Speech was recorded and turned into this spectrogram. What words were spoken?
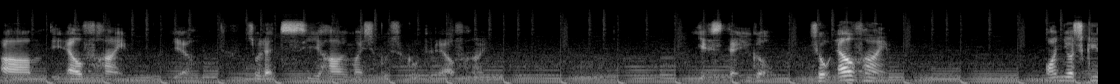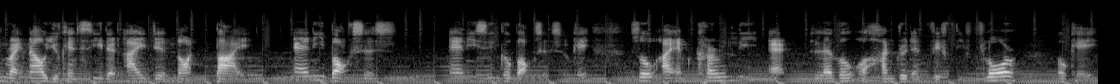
um, the Elfheim yeah. So let's see how am I supposed to go to Elfheim yes there you go. So Elfheim on your screen right now you can see that I did not buy any boxes any single boxes okay? So I am currently at level 150 floor okay?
